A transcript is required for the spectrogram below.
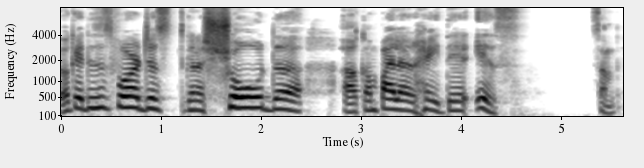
okay this is for just gonna show the uh, compiler hey there is something.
